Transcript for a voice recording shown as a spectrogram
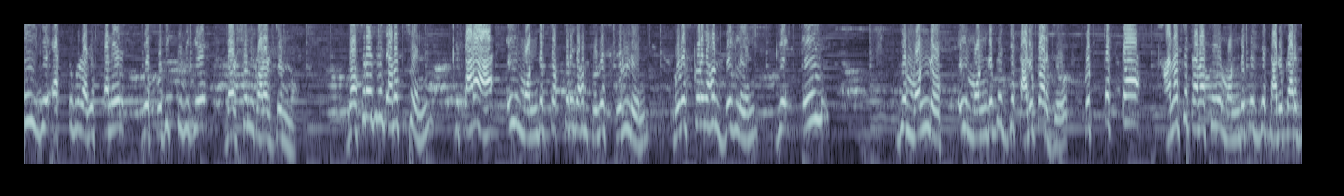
এই যে এক টুকরো রাজস্থানের যে প্রতিকৃতিকে দর্শন করার জন্য। দর্শনার্থীরা জানাচ্ছেন যে তারা এই মণ্ডপ চত্বরে যখন প্রবেশ করলেন, প্রবেশ করে যখন দেখলেন যে এই যে মণ্ডপ, এই মণ্ডপের যে কারুকার্য প্রত্যেকটা আনাচে কানাচে মণ্ডপের যে কারুকার্য,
